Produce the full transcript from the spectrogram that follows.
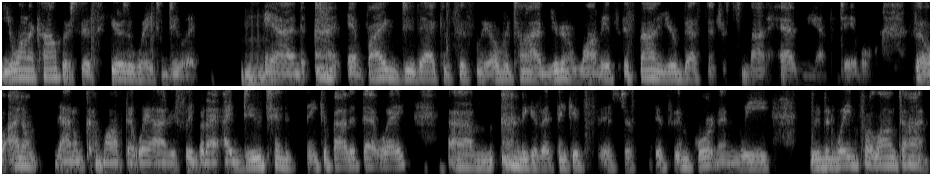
you want to accomplish this, here's a way to do it. Mm-hmm. And if I do that consistently over time, you're going to want me. It's it's not in your best interest to not have me at the table. So I don't I don't come off that way, obviously, but I, I do tend to think about it that way um, because I think it's it's just it's important, and we we've been waiting for a long time.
